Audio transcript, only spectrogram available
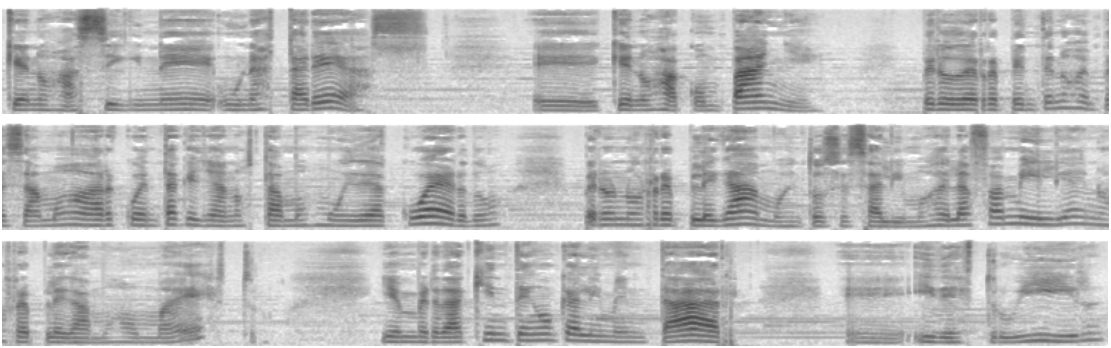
que nos asigne unas tareas, eh, que nos acompañe, pero de repente nos empezamos a dar cuenta que ya no estamos muy de acuerdo, pero nos replegamos, entonces salimos de la familia y nos replegamos a un maestro. Y en verdad quien tengo que alimentar eh, y destruir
